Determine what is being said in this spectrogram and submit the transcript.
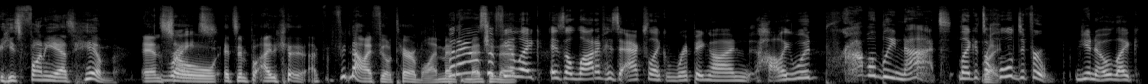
he's funny as him. And so Right. it's imp- I, I, now I feel terrible. I meant But to I also mention feel that. like is a lot of his act like ripping on Hollywood? Probably not. Like it's Right. a whole different. You know, like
